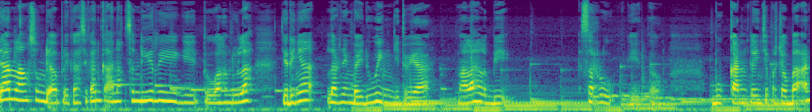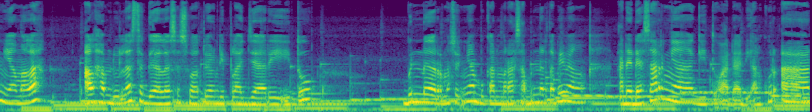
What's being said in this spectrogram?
dan langsung diaplikasikan ke anak sendiri gitu. Alhamdulillah jadinya learning by doing gitu ya. Malah lebih seru gitu bukan kelinci percobaan ya malah alhamdulillah segala sesuatu yang dipelajari itu bener maksudnya bukan merasa bener tapi memang ada dasarnya gitu ada di Al-Quran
